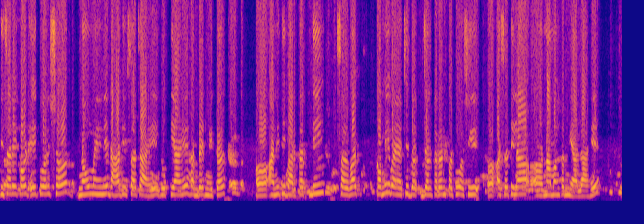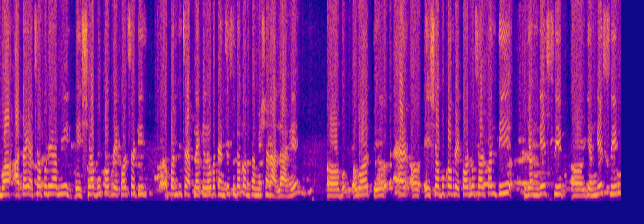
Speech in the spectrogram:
तिचा रेकॉर्ड एक वर्ष नऊ महिने दहा दिवसाचा आहे. जो की आहे हंड्रेड मीटर आणि ती भारतातली सर्वात कमी वयाची जलतरणपटू अशी असं तिला नामांकन मिळालं आहे. व आता याच्यापुढे आम्ही एशिया बुक ऑफ रेकॉर्डसाठी पण तिचं अप्लाय केलं व त्यांचं सुद्धा कन्फर्मेशन आलं आहे. व एशिया बुक ऑफ रेकॉर्डनुसार पण ती youngest swim youngest swim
